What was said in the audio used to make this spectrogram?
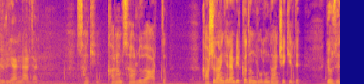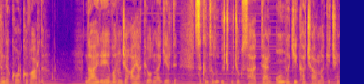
yürüyenlerden. Sanki karamsarlığı arttı. Karşıdan gelen bir kadın yolundan çekildi. Gözlerinde korku vardı. Daireye varınca ayak yoluna girdi. Sıkıntılı üç buçuk saatten on dakika çalmak için.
